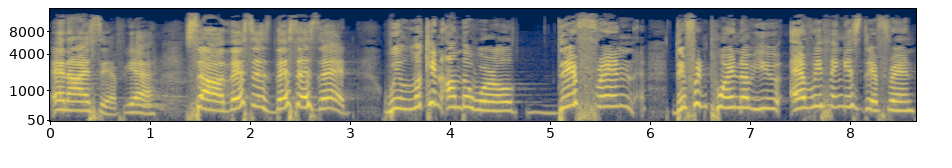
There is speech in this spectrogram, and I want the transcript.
and ICF. Yeah. So this is this is it. We're looking on the world different different point of view. Everything is different,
